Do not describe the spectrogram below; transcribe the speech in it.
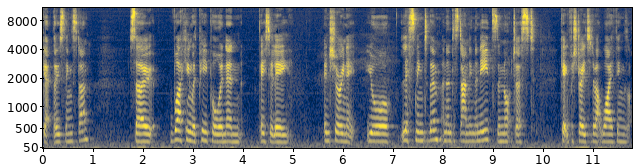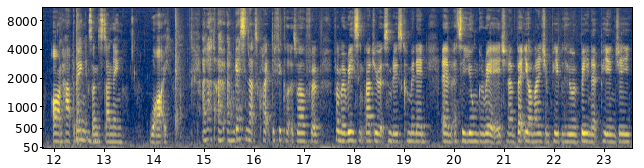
get those things done. So working with people and then basically ensuring that you're listening to them and understanding the needs and not just getting frustrated about why things aren't happening. It's Mhm. understanding why. And I, I- I'm guessing that's quite difficult as well for from a recent graduate, somebody who's coming in um, at a younger age. And I bet you're managing people who have been at P and G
